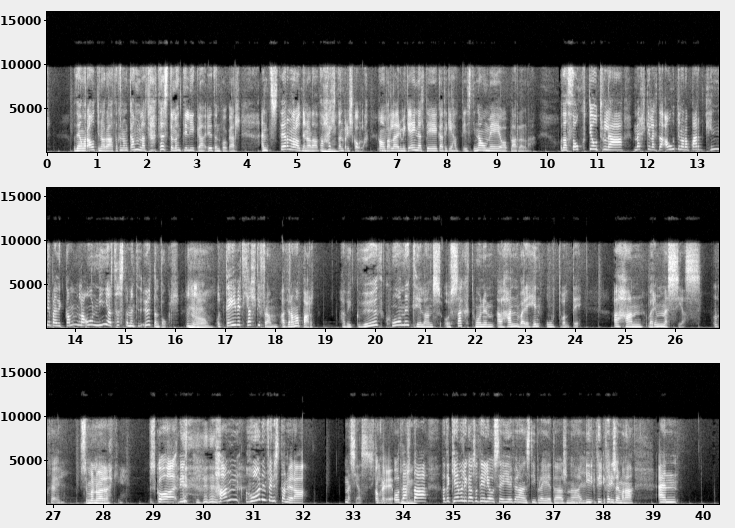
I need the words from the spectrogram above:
og þegar hann var 18 ára þá kunni hann gamla te- testamentið líka utan bókar en þegar hann var 18 ára þá hætti hann bara í skóla hann var bara læður í mikið einelti, gæti ekki haldist í námi og bla bla bla og það þótti ótrúlega merkilegt að 18 ára barn kynni bæði gamla og nýja testamentið utan bókar Já. og David held í fram að þegar hann var barn hafi Guð komið til hans og sagt honum að hann væri hinn útvaldi að hann væri Messias. Ok, sem hann var ekki. Sko, því, hann honum finnst hann vera Messias Ok. okay. og þetta, þetta kemur líka svolítið í ljós þegar ég fyrir aðeins dýbra í þetta svona, í, fyrir í saumana. En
